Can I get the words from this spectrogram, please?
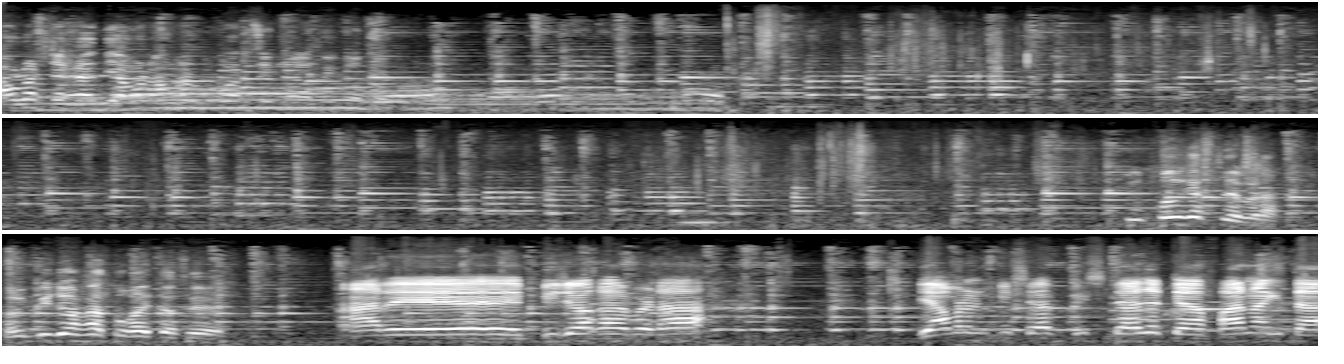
আওলার টাকা দিয়ে এখন আমার পড়ছি মহা বিপদ। তুই কই গেছিলে বেড়া তোর বিজয় হাত খাইতাছে আরে বিজয় কার বেটা এ আমার বিশ বিশটা হাজার টাকা পায় না গীতা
